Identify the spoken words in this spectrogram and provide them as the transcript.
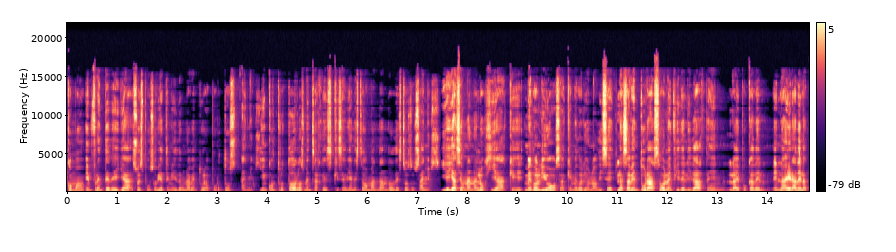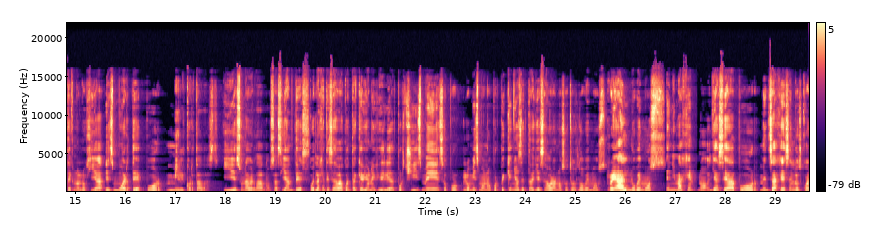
cómo enfrente de ella su esposo había tenido una aventura por dos años y encontró todos los mensajes que se habían estado mandando de estos dos años. Y ella hace una analogía que me dolió, o sea, que me dolió, ¿no? Dice, las aventuras o la infidelidad en la época del, en la era de la tecnología es muerte por mil cortadas. Y es una verdad, ¿no? O sea, si antes, pues la gente se daba cuenta que había una infidelidad por chismes o por lo mismo, ¿no? Por pequeños detalles, ahora nosotros lo vemos real, lo vemos en imagen, ¿no? Ya sea por mensajes en los cuales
